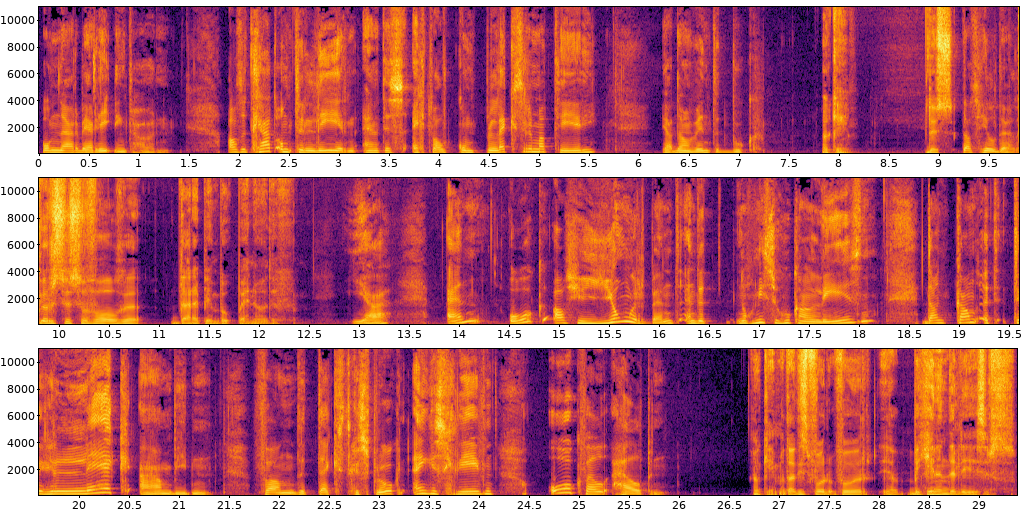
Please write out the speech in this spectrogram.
om daarbij rekening te houden. Als het gaat om te leren, en het is echt wel complexere materie, ja, dan wint het boek. Oké. Dus dat is heel duidelijk. cursussen volgen, daar heb je een boek bij nodig. Ja, en ook als je jonger bent en het nog niet zo goed kan lezen, dan kan het tegelijk aanbieden van de tekst gesproken en geschreven ook wel helpen. Oké, maar dat is voor, voor ja, beginnende lezers.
